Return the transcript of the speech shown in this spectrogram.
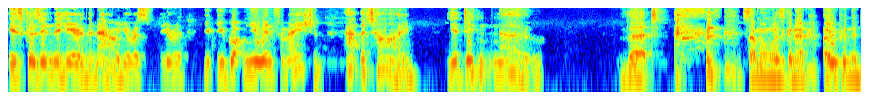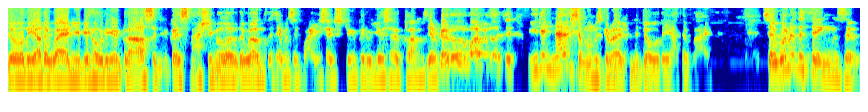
is because in the here and the now you're a, you're a, you, you got new information. At the time, you didn't know that someone was going to open the door the other way and you'd be holding a glass and it goes smashing all over the world. Everyone said, Why are you so stupid? Or you're so clumsy. And go, Oh, why was I? You didn't know someone was going to open the door the other way. So, one of the things that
